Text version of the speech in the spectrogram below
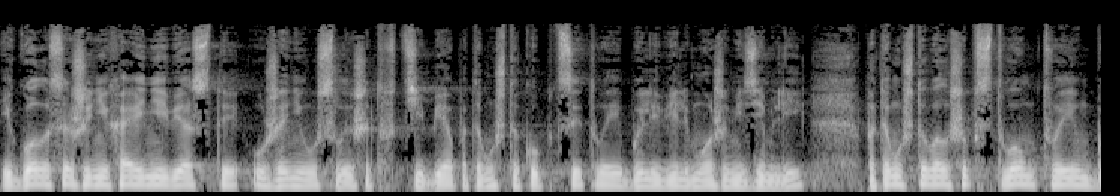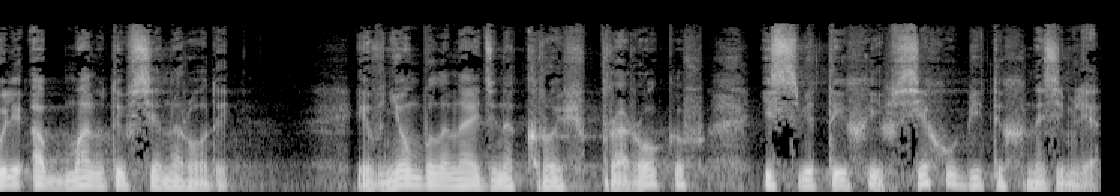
и голоса жениха и невесты уже не услышат в тебе, потому что купцы твои были вельможами земли, потому что волшебством твоим были обмануты все народы и в нем была найдена кровь пророков и святых и всех убитых на земле.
